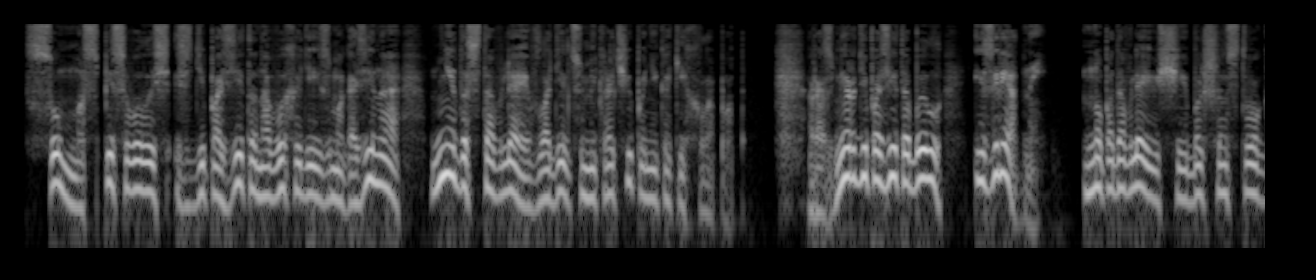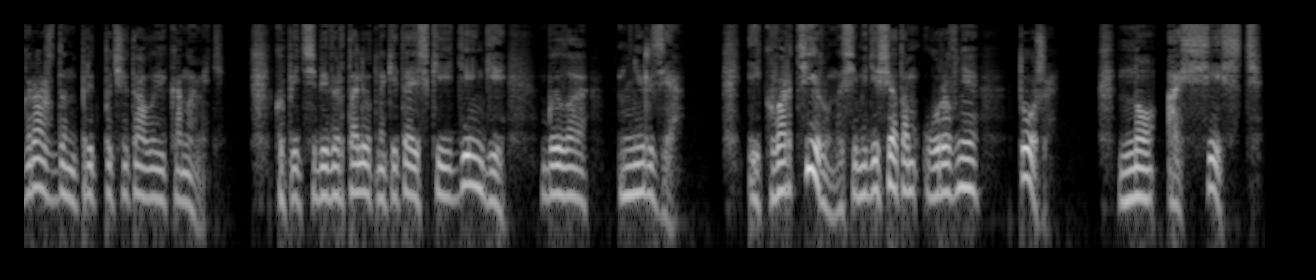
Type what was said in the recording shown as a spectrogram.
Сумма списывалась с депозита на выходе из магазина, не доставляя владельцу микрочипа никаких хлопот. Размер депозита был изрядный, но подавляющее большинство граждан предпочитало экономить. Купить себе вертолет на китайские деньги было нельзя. и квартиру на 70 уровне тоже. Но осесть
